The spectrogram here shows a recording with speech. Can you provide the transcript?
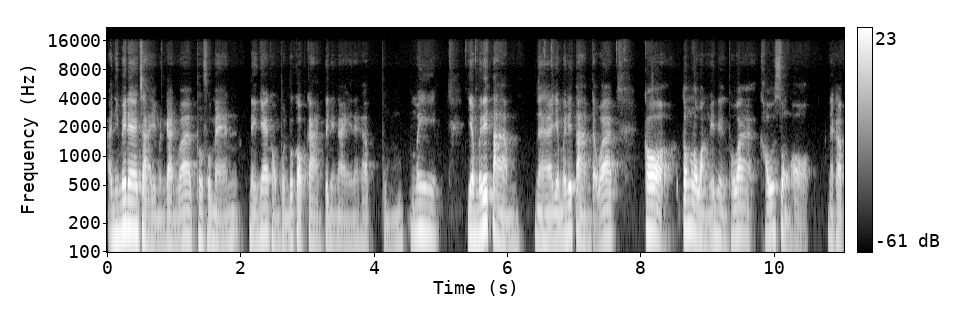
อันนี้ไม่แน่ใจเหมือนกันว่า performance ในแง่ของผลประกอบการเป็นยังไงนะครับ ผมไม่ยังไม่ได้ตามนะฮะยังไม่ได้ตามแต่ว่าก็ต้องระวังนิดนึงเพราะว่าเขาส่งออกนะครับ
